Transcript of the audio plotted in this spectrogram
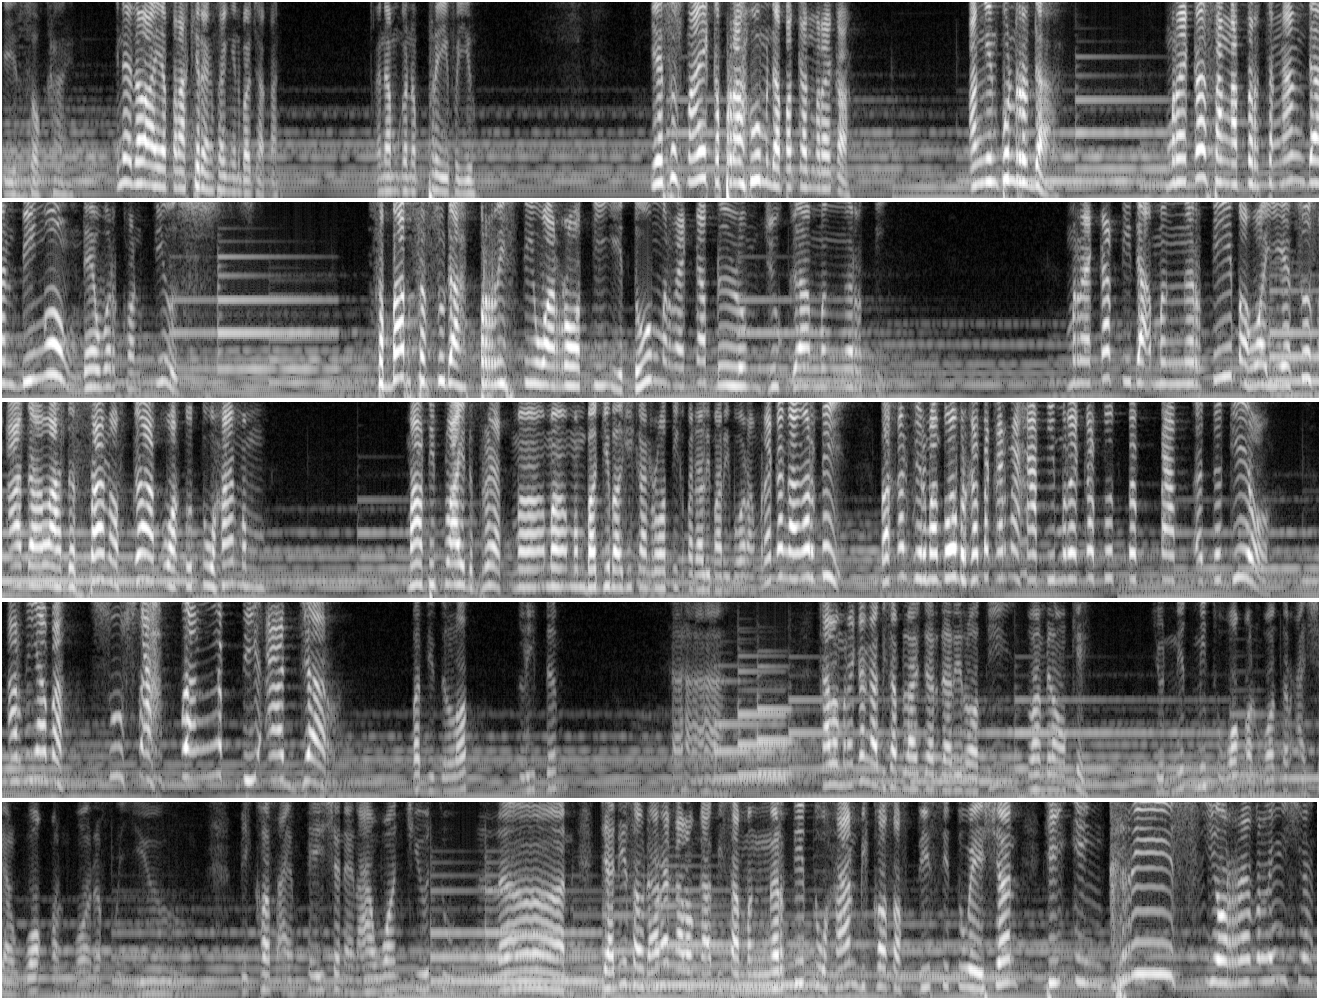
He is so kind. Ini adalah ayat terakhir yang saya ingin bacakan. And I'm gonna pray for you. Yesus naik ke perahu mendapatkan mereka. Angin pun reda. Mereka sangat tercengang dan bingung. They were confused. Sebab sesudah peristiwa roti itu mereka belum juga mengerti. Mereka tidak mengerti bahwa Yesus adalah the Son of God waktu Tuhan mem multiply the bread, membagi-bagikan roti kepada 5.000 orang. Mereka nggak ngerti. Bahkan firman Tuhan berkata karena hati mereka tuh tetap degil. Artinya apa? Susah banget diajar. But did the Lord leave them? Kalau mereka nggak bisa belajar dari roti, Tuhan bilang oke, okay, You need me to walk on water, I shall walk on water for you. Because I am patient and I want you to learn. Jadi saudara kalau nggak bisa mengerti Tuhan because of this situation, He increase your revelation.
